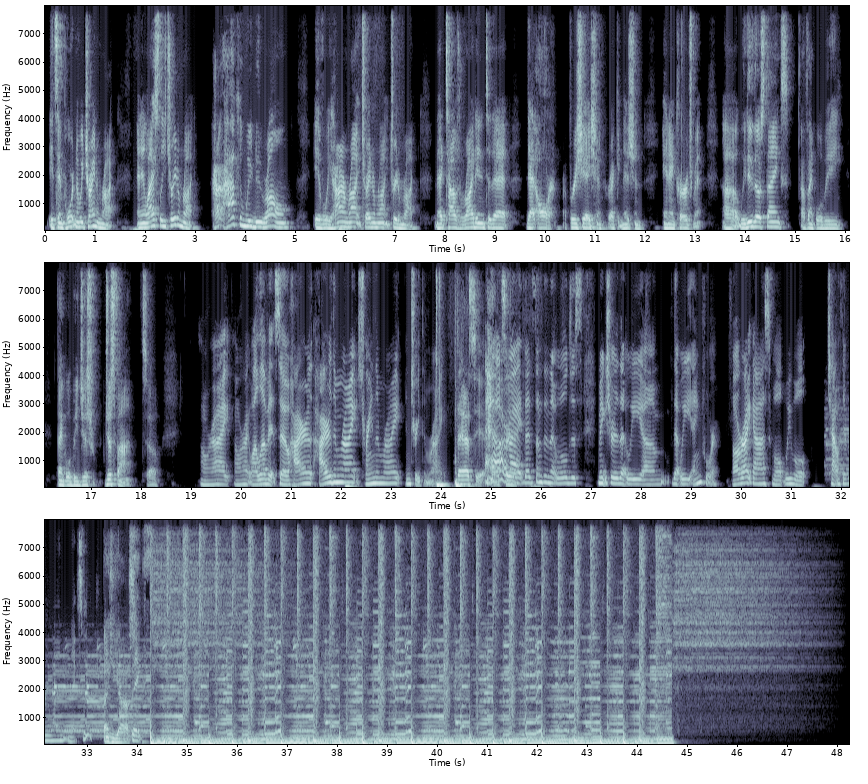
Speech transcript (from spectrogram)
It's important that we train them right. And then lastly, treat them right how, how can we do wrong if we hire them right, train them right, treat them right? And that ties right into that that R appreciation, recognition, and encouragement. Uh, we do those things. I think we'll be think we'll be just just fine. So. All right. All right. Well, I love it. So hire hire them right, train them right, and treat them right. That's it. That's All right. It. That's something that we'll just make sure that we um that we aim for. All right, guys. Well, we will chat with everyone next week. Thank you, guys. Thanks.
